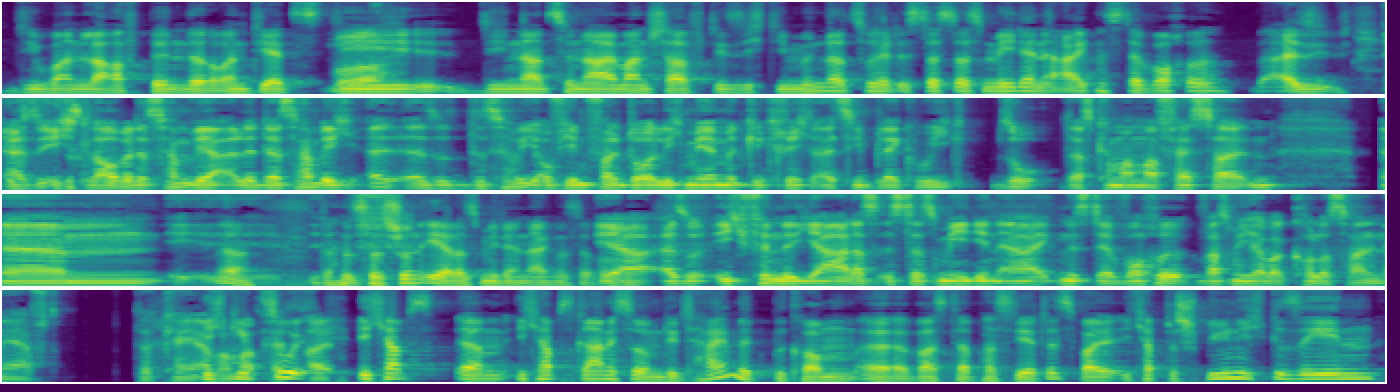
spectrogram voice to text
die One Love Binde und jetzt die, die Nationalmannschaft, die sich die Münder zuhält. Ist das das Medienereignis der Woche? Also, also ich glaube, das haben wir alle, das habe ich, also das habe ich auf jeden Fall deutlich mehr mitgekriegt als die Black Week. So, das kann man mal festhalten. Ähm, ja, dann ist das schon eher das Medienereignis der Woche. Ja, also ich finde, ja, das ist das Medienereignis der Woche, was mich aber kolossal nervt. Das kann ich einfach ich mal zu, ich habe es ähm, ich hab's gar nicht so im Detail mitbekommen, äh, was da passiert ist, weil ich habe das Spiel nicht gesehen.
